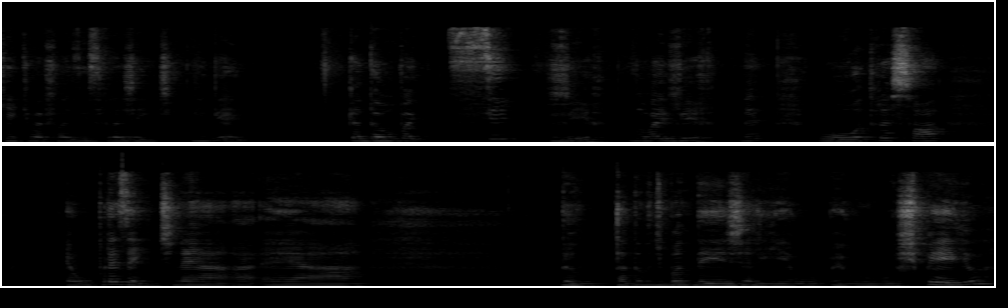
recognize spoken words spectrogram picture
quem é que vai fazer isso pra gente? Ninguém. Cada um vai se ver, não vai ver, né? O outro é só é o presente, né? É a tá dando de bandeja ali, é o, é o espelho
